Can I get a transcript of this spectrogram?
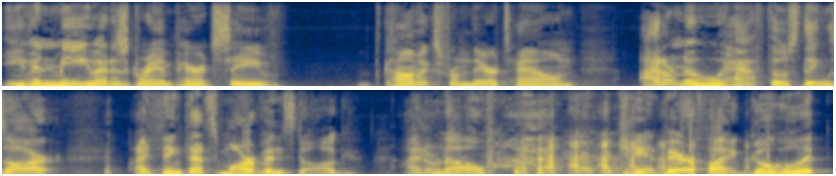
even me who had his grandparents save comics from their town, I don't know who half those things are. I think that's Marvin's dog. I don't know. I can't verify it. Google it.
